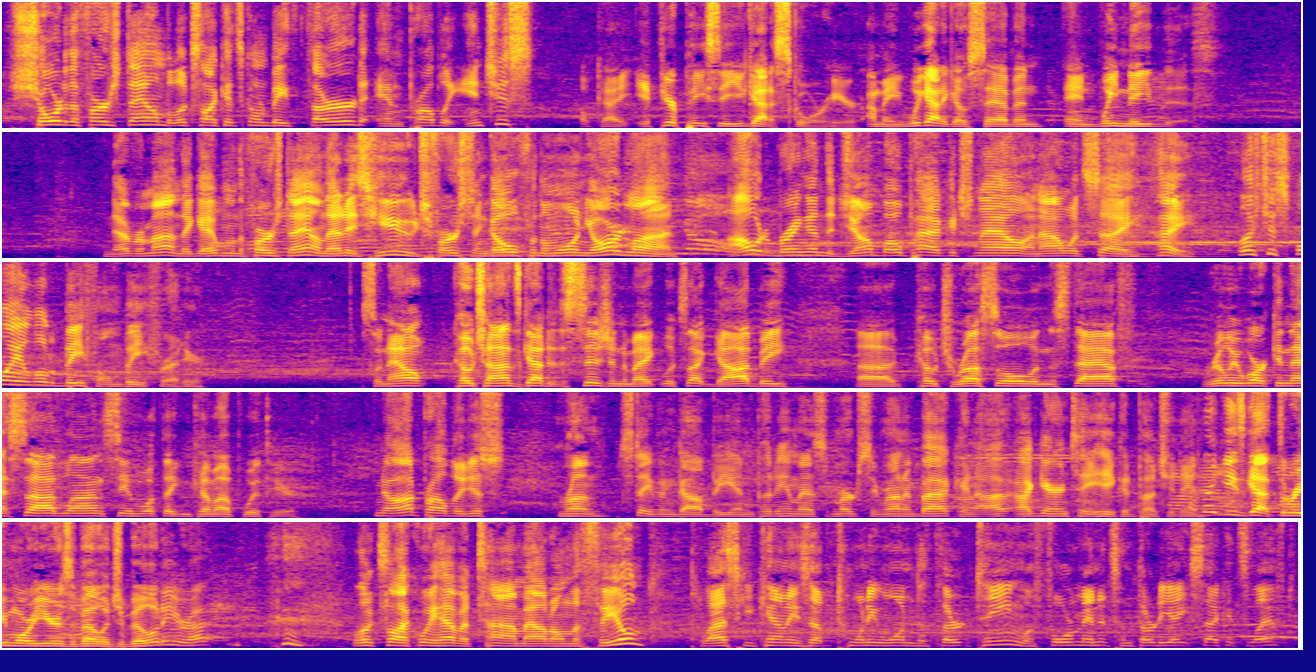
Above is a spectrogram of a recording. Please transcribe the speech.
short of the first down, but looks like it's going to be third and probably inches. Okay, if you're PC, you got to score here. I mean, we got to go seven, and we need this. Never mind, they gave them the first down. That is huge. First and goal from the one yard line. I would bring in the jumbo package now, and I would say, hey, let's just play a little beef on beef right here. So now Coach Hines got a decision to make. Looks like Godby, uh, Coach Russell, and the staff really working that sideline, seeing what they can come up with here. You know, I'd probably just run Stephen Godby and put him as emergency running back, and I, I guarantee he could punch it in. I think he's got three more years of eligibility, right? Looks like we have a timeout on the field. Pulaski County's up 21 to 13 with four minutes and 38 seconds left.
